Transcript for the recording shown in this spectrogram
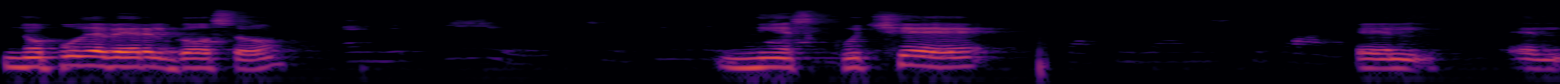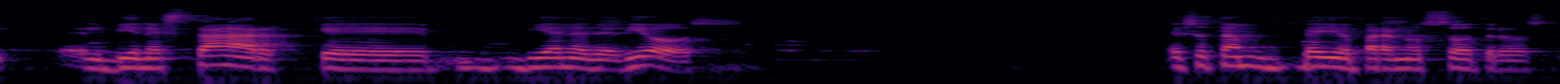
no pude ver el gozo ni escuché el el, bienestar que viene de Dios. Eso es tan bello para nosotros,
